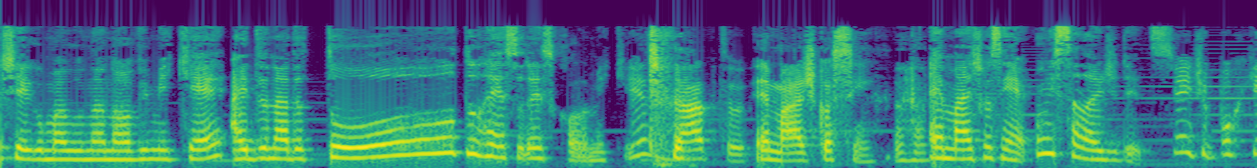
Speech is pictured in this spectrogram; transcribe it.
chega uma aluna nova e me quer. Aí do nada todo o resto da escola me quer. Exato. É mágico assim. Uhum. É mágico assim, é um estalar de dedos. Gente, porque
